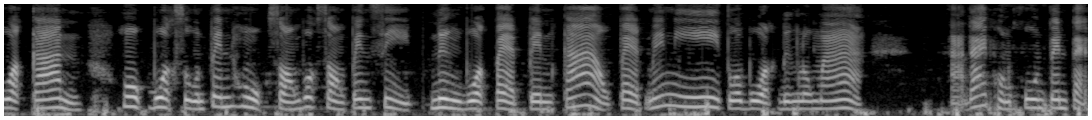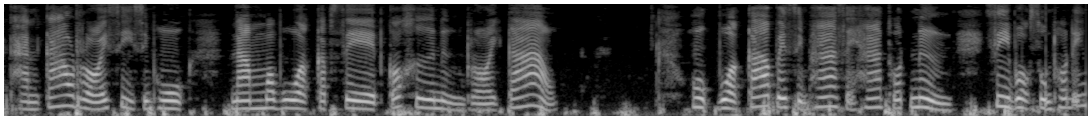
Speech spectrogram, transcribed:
บวกกันหกบวกศูนย์เป็นหกสองบวกสองเป็นสี่หนึ่งบวกแปดเป็นเก้าแปดไม่มีตัวบวกดึงลงมาได้ผลคูณเป็น 8,946นำมาบวกกับเศษก็คือ 109 6บวก9เป็น 15 ใส่ 5 ทด 1 4 บวก 0 ทดอีก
